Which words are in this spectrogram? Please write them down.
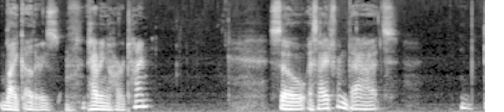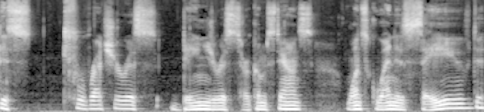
like others, having a hard time. So, aside from that, this treacherous, dangerous circumstance, once Gwen is saved,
